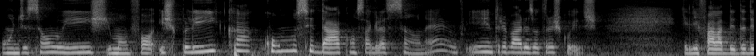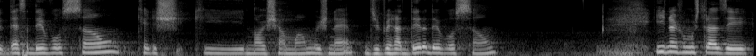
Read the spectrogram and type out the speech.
onde São Luís de Montfort explica como se dá a consagração, né? E entre várias outras coisas. Ele fala de, de, dessa devoção que, eles, que nós chamamos né, de verdadeira devoção. E nós vamos trazer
